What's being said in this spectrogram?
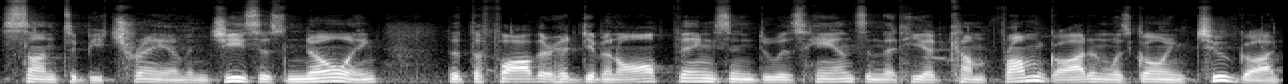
son, to betray him. And Jesus, knowing that the Father had given all things into his hands and that he had come from God and was going to God,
